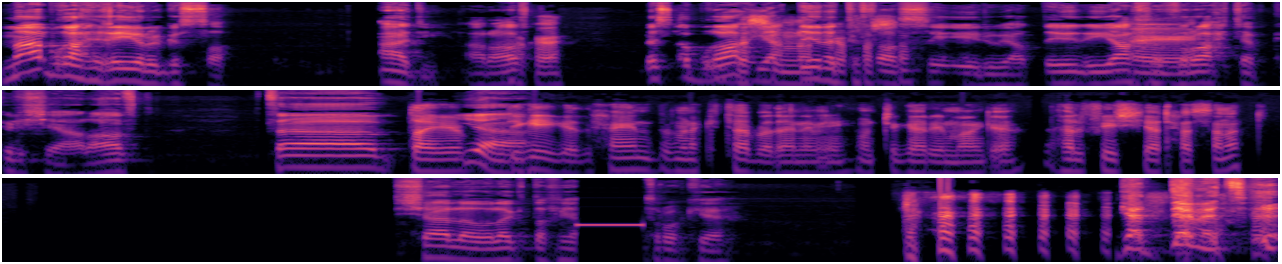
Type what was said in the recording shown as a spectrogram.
ما أبغاه يغير القصة عادي عرفت؟ أوكي بس أبغاه يعطينا؟ التفاصيل ويعطينا ياخذ إيه. راحته بكل شيء عرفت؟ ف طيب يا. دقيقة الحين بما انك تتابع الأنمي وأنت قاري المانجا هل في أشياء تحسنت؟ شالوا لقطة فيها روكيا قدمت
